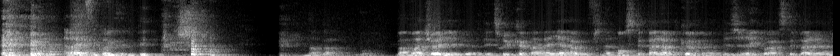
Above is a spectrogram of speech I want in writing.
Ah ouais, c'est quoi que vous avez loupé? Non, bah, bon. Bah, moi, tu vois, il y a eu euh, des trucs comme à l'AIA où finalement c'était pas l'outcome euh, désiré, quoi. C'était pas le.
